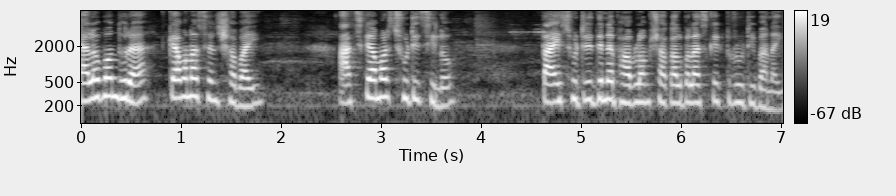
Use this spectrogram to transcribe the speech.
হ্যালো বন্ধুরা, কেমন আছেন সবাই? আজকে আমার ছুটি ছিল, তাই ছুটির দিনে ভাবলাম সকালবেলা আজকে একটু রুটি বানাই।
